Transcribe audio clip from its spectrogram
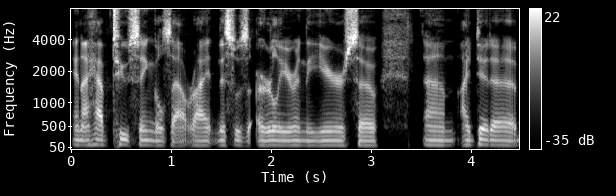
and i have two singles out right? And this was earlier in the year. So um, i did a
